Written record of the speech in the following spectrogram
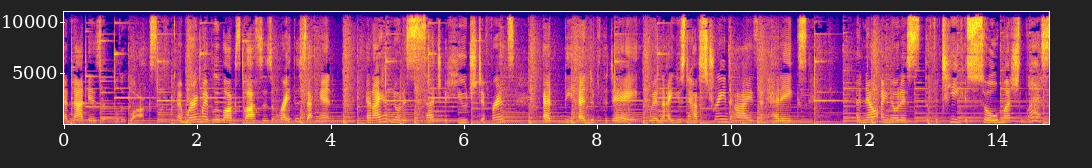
and that is BLUblox. I'm wearing my BLUblox glasses right this second, and I have noticed such a huge difference at the end of the day when I used to have strained eyes and headaches. And now I notice the fatigue is so much less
